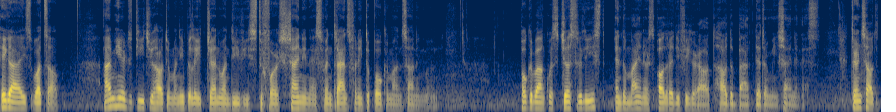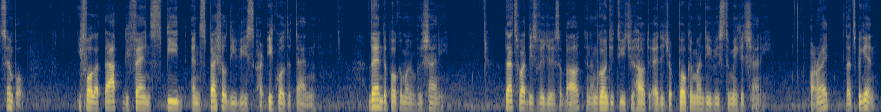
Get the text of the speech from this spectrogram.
Hey guys, what's up? I'm here to teach you how to manipulate Gen 1 DVs to force shininess when transferring to Pokemon Sun and Moon. Pokebank was just released and the miners already figured out how the bank determines shininess. Turns out it's simple. If all attack, defense, speed, and special DVs are equal to 10, then the Pokemon will be shiny. That's what this video is about and I'm going to teach you how to edit your Pokemon DVs to make it shiny. Alright, let's begin.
